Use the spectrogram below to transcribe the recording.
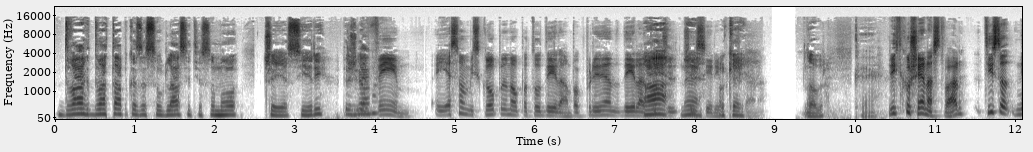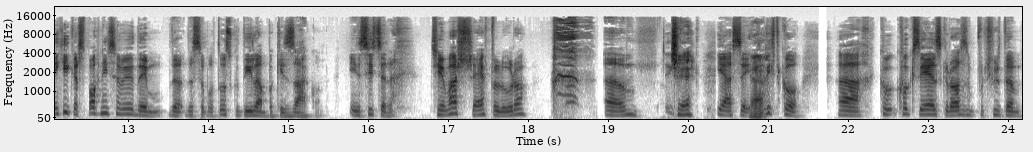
dva, dva tapka za se oglasiti je samo, če je Siri Ne prižgana. vem. Jaz sem izklopljeno, pa to dela, ampak pridem da dela, A, če, ne, če je serija okej. prižgana. Dobro. Okay. Redko še ena stvar. Tisto, nekaj, kar sploh nisem vedel, da, je, da, da se bo to zgodilo, ampak je zakon. In sicer, če imaš še Apple uro, um, Če. ja, se Ja. je, redko, uh, kako se jaz grozen počutim.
